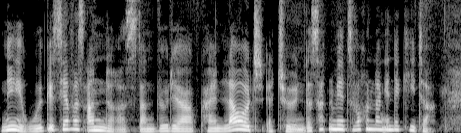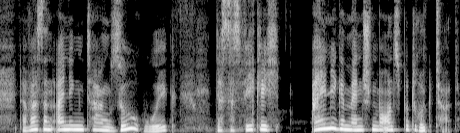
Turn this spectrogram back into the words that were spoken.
nee, ruhig ist ja was anderes. Dann würde ja kein Laut ertönen. Das hatten wir jetzt wochenlang in der Kita. Da war es an einigen Tagen so ruhig, dass das wirklich einige Menschen bei uns bedrückt hat.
